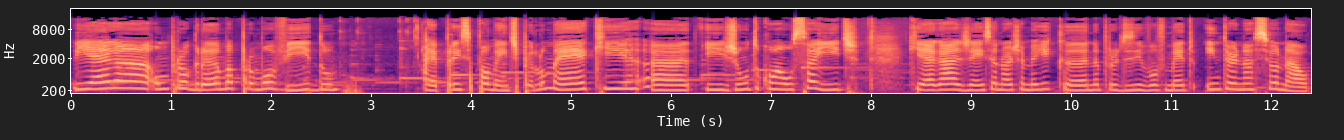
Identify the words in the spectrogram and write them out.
e era um programa promovido é, principalmente pelo MEC uh, e junto com a USAID, que era a agência norte-americana para o desenvolvimento internacional.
